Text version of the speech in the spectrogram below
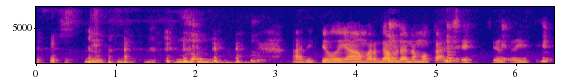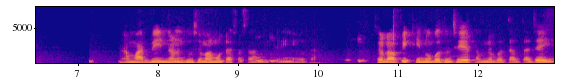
આ રીતે હોય આ અમારા ગામડાના મકાન છે જે તો એ. અમારા બે નણંદુ છે મારા મોટા સસરા દીકરીને બધા. ચલો આ પીઠીનું બધું છે તમને બતાવતા જઈએ.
